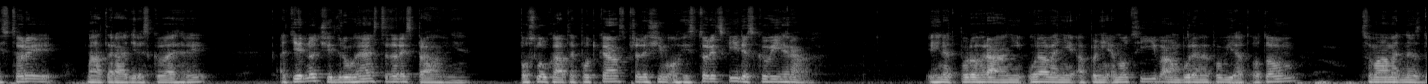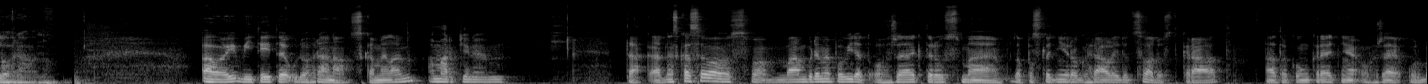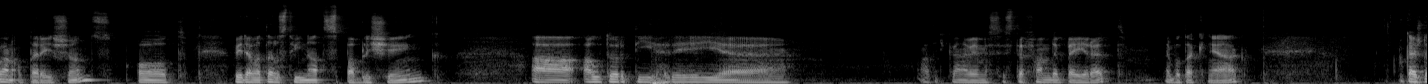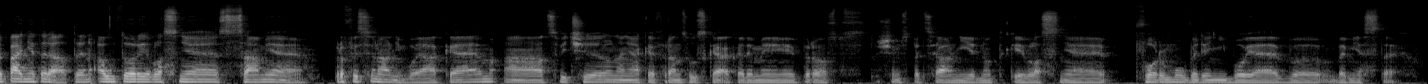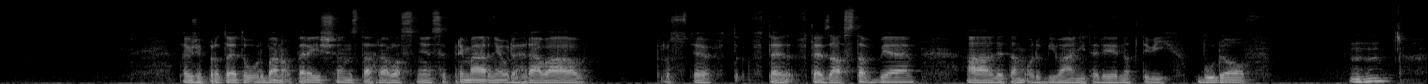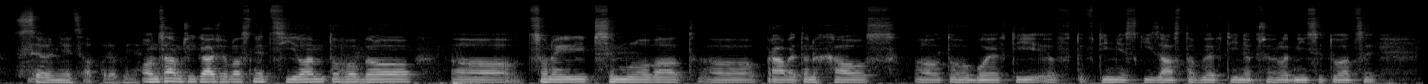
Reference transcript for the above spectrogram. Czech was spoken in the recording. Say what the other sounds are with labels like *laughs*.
Máte rádi historii? Máte rádi deskové hry? Ať jedno či druhé jste tady správně. Posloucháte podcast především o historických deskových hrách. I hned po dohrání, unavení a plní emocí vám budeme povídat o tom, co máme dnes dohráno. Ahoj, vítejte u Dohrána s Kamilem. A Martinem. Tak a dneska se vám budeme povídat o hře, kterou jsme za poslední rok hráli docela dostkrát, a to konkrétně o hře Urban Operations od vydavatelství Nuts Publishing. A autor té hry je, a teďka nevím, jestli Stefan de Peyret, nebo tak nějak. Každopádně teda, ten autor je vlastně sám je profesionálním vojákem a cvičil na nějaké francouzské akademii pro tuším speciální jednotky vlastně formu vedení boje v, ve městech. Takže proto je to Urban Operations, ta hra vlastně se primárně odehrává prostě v, v, té, v té zástavbě a jde tam odbývání tedy jednotlivých budov, mm-hmm. silnic a podobně. On sám říká, že vlastně cílem toho bylo uh, co nejlíp simulovat uh, právě ten chaos uh, toho boje v té v, v městské zástavbě, v té nepřehledné situaci,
